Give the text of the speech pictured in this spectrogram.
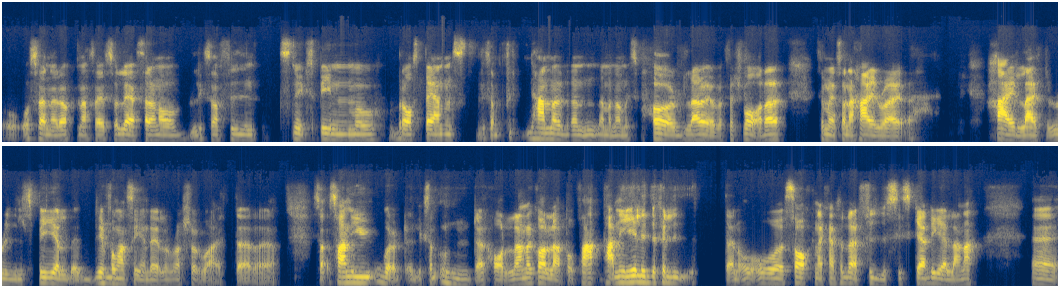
och, sen när det öppnar sig så läser han av liksom fint, snygg spin bra spänst. Liksom, han har den när man liksom hördlar över försvarare som är sådana high, highlight real spel. Det får man se en del av Russell White där. eh. Så, så han är ju oerhört liksom, underhållande att kolla på. För han, han är lite för liten och, och saknar kanske de där fysiska delarna. Eh,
